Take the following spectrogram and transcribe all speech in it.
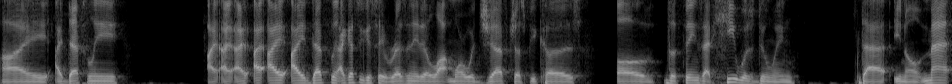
I I definitely I I, I, I I definitely I guess you could say resonated a lot more with Jeff just because of the things that he was doing that, you know, Matt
